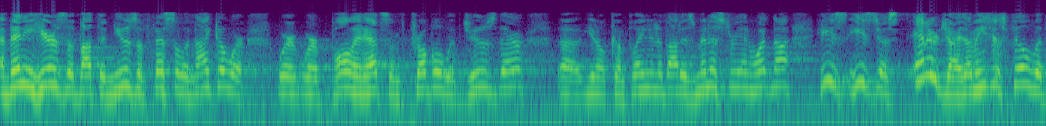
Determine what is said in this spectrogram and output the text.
and then he hears about the news of Thessalonica, where, where, where Paul had had some trouble with Jews there, uh, you know, complaining about his ministry and whatnot. He's, he's just energized. I mean, he's just filled with,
